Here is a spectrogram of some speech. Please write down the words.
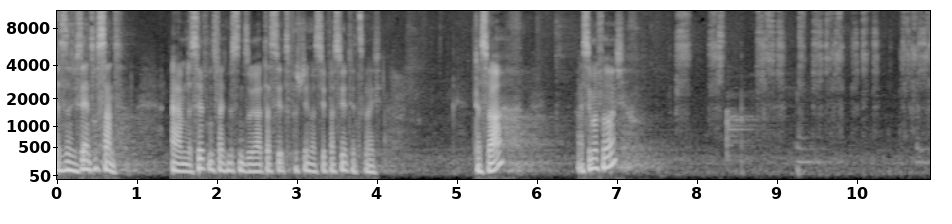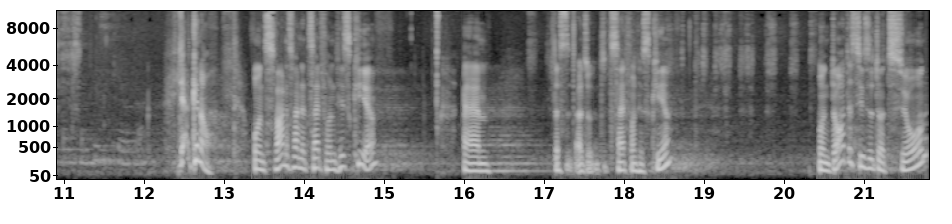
Das ist natürlich sehr interessant. Ähm, das hilft uns vielleicht ein bisschen sogar, das hier zu verstehen, was hier passiert jetzt gleich. Das war? Weiß jemand von euch? Ja, genau. Und zwar, das war eine Zeit von Hiskia. Ähm, das ist also die Zeit von Hiskia. Und dort ist die Situation,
